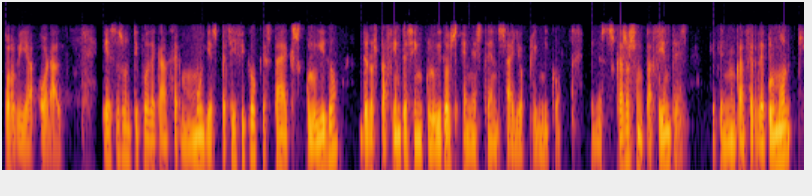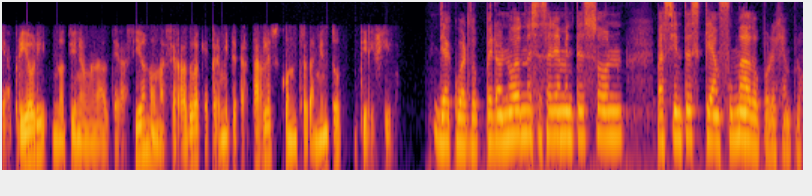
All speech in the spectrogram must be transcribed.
por vía oral. Este es un tipo de cáncer muy específico que está excluido de los pacientes incluidos en este ensayo clínico. En estos casos son pacientes que tienen un cáncer de pulmón que a priori no tienen una alteración o una cerradura que permite tratarles con un tratamiento dirigido. De acuerdo, pero no necesariamente son pacientes que han fumado, por ejemplo.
